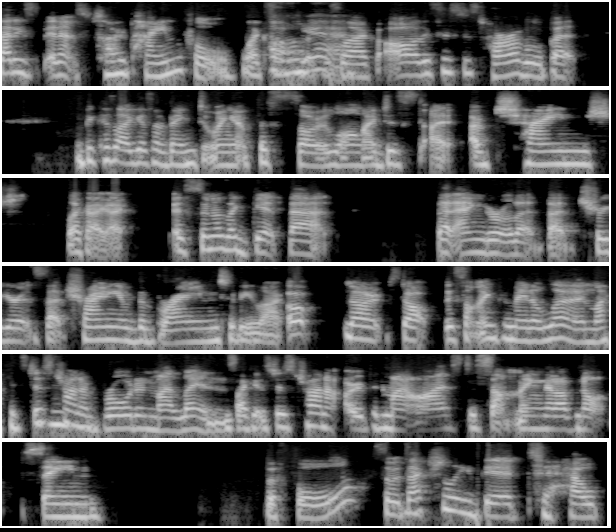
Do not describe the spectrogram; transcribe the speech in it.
that is and it's so painful like oh, yeah. it's like oh this is just horrible but because i guess i've been doing it for so long i just I, i've changed like I, I as soon as i get that that anger or that that trigger it's that training of the brain to be like oh no stop there's something for me to learn like it's just mm-hmm. trying to mm-hmm. broaden my lens like it's just trying to open my eyes to something that i've not seen before so it's actually there to help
